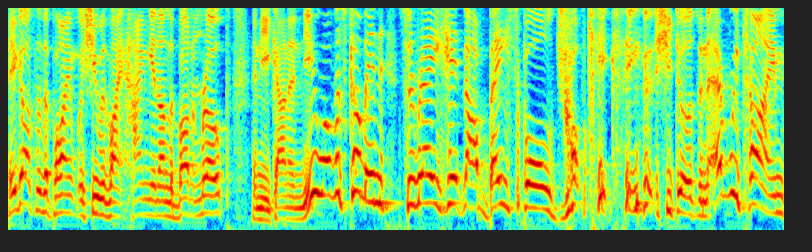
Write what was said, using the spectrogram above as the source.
it got to the point where she was like hanging on the bottom rope, and you kind of knew what was coming. Sarray hit that baseball dropkick thing that she does, and every time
